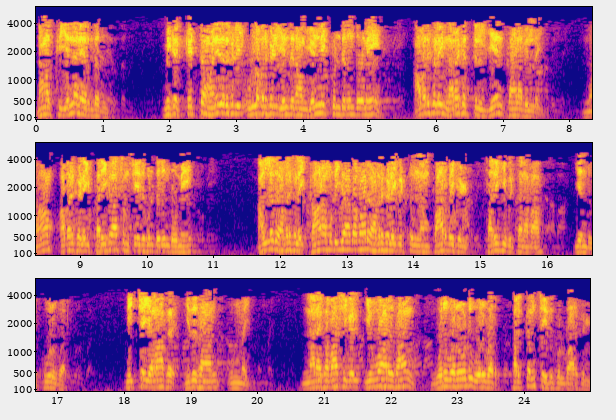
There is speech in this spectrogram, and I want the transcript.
நமக்கு என்ன நேர்ந்தது? மிக கெட்ட மனிதர்களில் உள்ளவர்கள் என்று நாம் எண்ணிக்கொண்டிருந்தோமே அவர்களை நரகத்தில் ஏன் காணவில்லை? நாம் அவர்களை பரிகாசம் செய்து கொண்டிருந்தோமே அல்லது அவர்களை காண முடியாதவாறு அவர்களை விட்டும் நம் பார்வைகள் சருகிவிட்டனவா? என்று கூறுவர். நிச்சயமாக இதுதான் உண்மை. நரகவாசிகள் இவ்வாறுதான் ஒருவரோடு ஒருவர் தர்க்கம் செய்து கொள்வார்கள்.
